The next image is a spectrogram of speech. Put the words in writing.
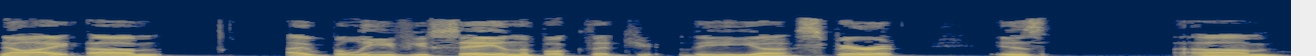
Now, I um, I believe you say in the book that you, the uh, spirit is um,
